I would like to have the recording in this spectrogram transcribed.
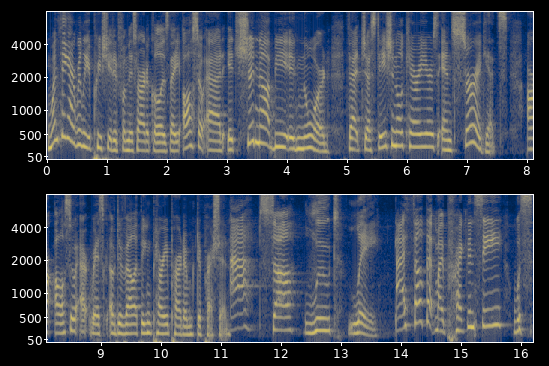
One thing I really appreciated from this article is they also add it should not be ignored that gestational carriers and surrogates are also at risk of developing peripartum depression. Absolutely. I felt that my pregnancy was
